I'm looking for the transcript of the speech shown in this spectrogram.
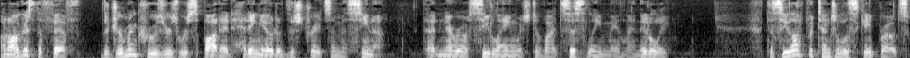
On August the 5th, the German cruisers were spotted heading out of the Straits of Messina, that narrow sea lane which divides Sicily and mainland Italy. To seal off potential escape routes,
